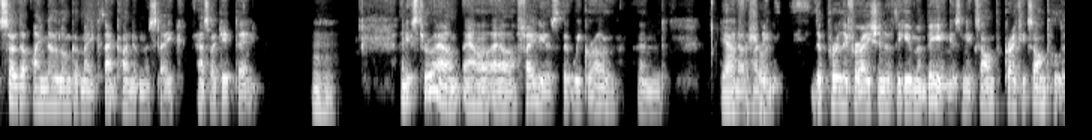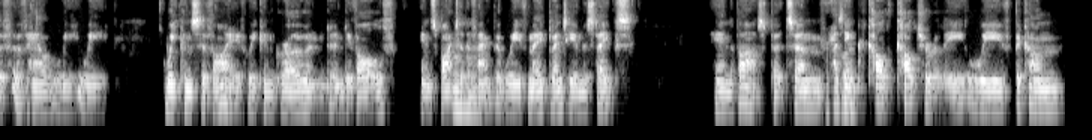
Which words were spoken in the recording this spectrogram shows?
so that I no longer make that kind of mistake as I did then? Mm-hmm. And it's through our, our, our failures that we grow. And yeah, you know, for sure the proliferation of the human being is an example, great example of, of how we we we can survive, we can grow and, and evolve in spite mm-hmm. of the mm-hmm. fact that we've made plenty of mistakes in the past. But um, sure. I think cult- culturally, we've become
